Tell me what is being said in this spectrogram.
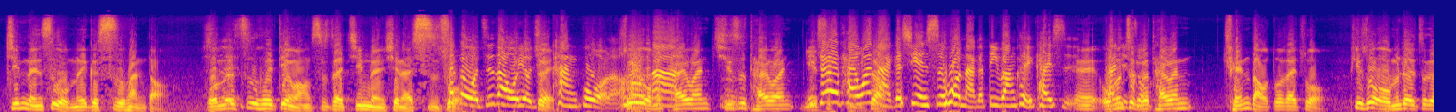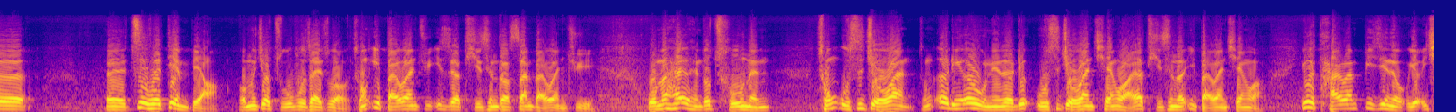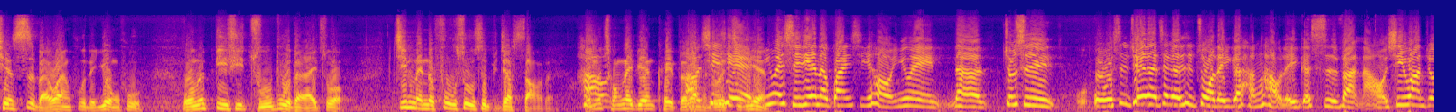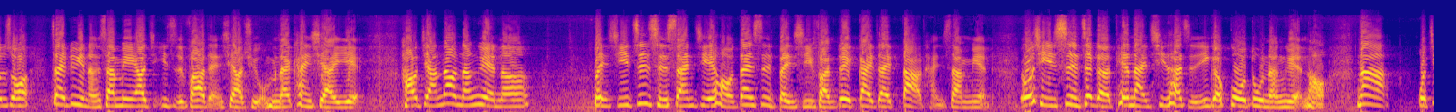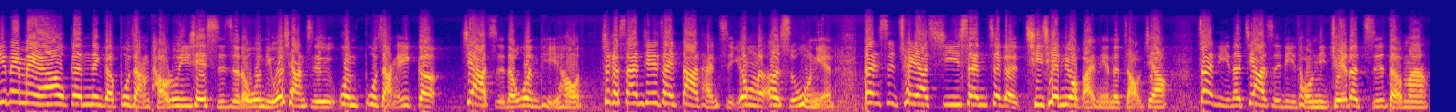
金门是我们的一个示范岛。我们的智慧电网是在金门现在试做，这个我知道，我有去看过了。所以，我们台湾其实台湾，你觉得台湾哪个县市或哪个地方可以开始？呃，我们整个台湾全岛都在做。譬如说，我们的这个呃智慧电表，我们就逐步在做，从一百万具一直要提升到三百万具。我们还有很多储能，从五十九万，从二零二五年的六五十九万千瓦要提升到一百万千瓦。因为台湾毕竟有有一千四百万户的用户。我们必须逐步的来做，金门的户数是比较少的，我们从那边可以得到很多经验。好，谢谢。因为时间的关系哈，因为那就是我是觉得这个是做了一个很好的一个示范啊。我希望就是说在绿能上面要一直发展下去。我们来看下一页。好，讲到能源呢，本席支持三阶吼，但是本席反对盖在大潭上面，尤其是这个天然气，它只是一个过渡能源哈。那我今天没有要跟那个部长讨论一些实质的问题，我想只问部长一个价值的问题哈。这个三阶在大潭只用了二十五年，但是却要牺牲这个七千六百年的早教，在你的价值里头，你觉得值得吗？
